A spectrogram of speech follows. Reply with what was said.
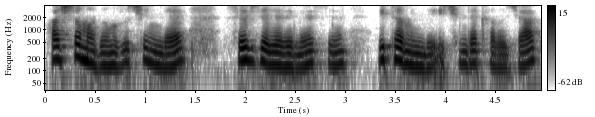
Haşlamadığımız için de sebzelerimizin vitamini içinde kalacak.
